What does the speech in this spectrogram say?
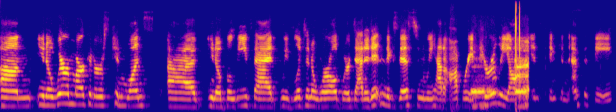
um, you know, where marketers can once uh, you know, believe that we've lived in a world where data didn't exist and we had to operate purely on instinct and empathy.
